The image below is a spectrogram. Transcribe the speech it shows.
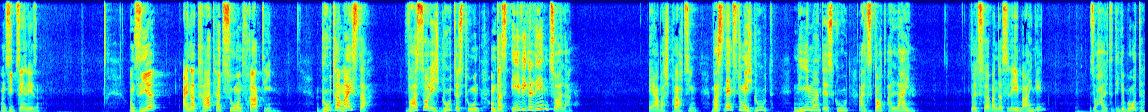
und 17 lesen. Und siehe, einer trat herzu und fragte ihn, guter Meister, was soll ich Gutes tun, um das ewige Leben zu erlangen? Er aber sprach zu ihm, was nennst du mich gut? Niemand ist gut als Gott allein. Willst du aber in das Leben eingehen? So halte die Gebote.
